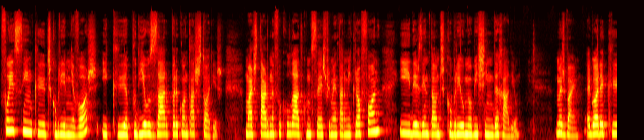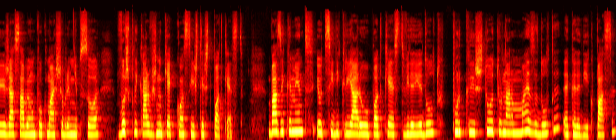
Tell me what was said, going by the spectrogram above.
Foi assim que descobri a minha voz e que a podia usar para contar histórias. Mais tarde, na faculdade, comecei a experimentar o microfone e desde então descobri o meu bichinho da rádio. Mas bem, agora que já sabem um pouco mais sobre a minha pessoa, vou explicar-vos no que é que consiste este podcast. Basicamente, eu decidi criar o podcast Vida de Adulto porque estou a tornar-me mais adulta a cada dia que passa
